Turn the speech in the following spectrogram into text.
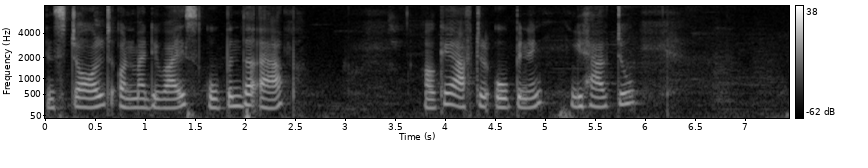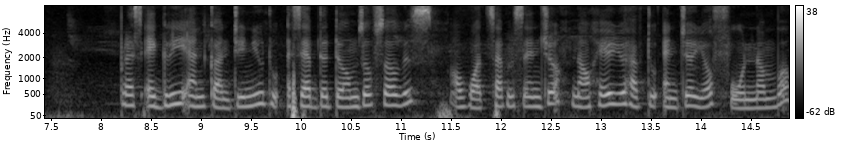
installed on my device. Open the app okay? After opening you have to press agree and continue to accept the terms of service of whatsapp messenger. Now here you have to enter your phone number.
